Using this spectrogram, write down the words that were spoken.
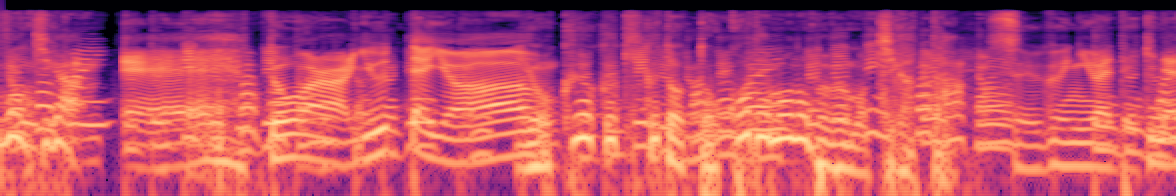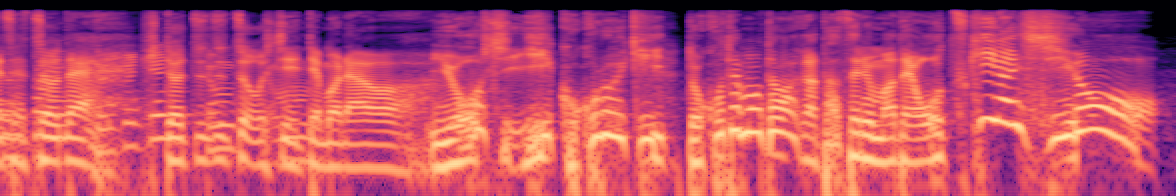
全然違う。えー、ドア言ったよ。よくよく聞くとどこでもの部分も違った。すぐにはできなさそうだ。一つずつ教えてもらおう。よしいい心意気どこでもドアが出せるまでお付き合いしよう。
